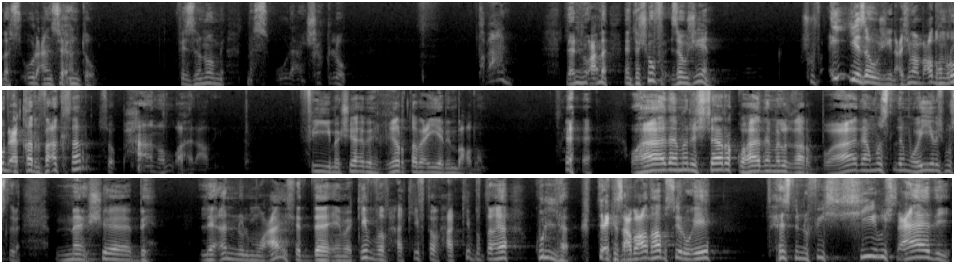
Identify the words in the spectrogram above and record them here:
مسؤول عن سحنته في الزنوم مسؤول عن شكله. طبعا. لأنه عم... أنت شوف زوجين. شوف أي زوجين عايشين مع بعضهم ربع قرن فأكثر. سبحان الله العظيم. في مشابه غير طبيعية بين بعضهم. وهذا من الشرق وهذا من الغرب وهذا مسلم وهي مش مسلمة. مشابه. لأنه المعايشة الدائمة كيف بضحك كيف تضحك كيف بتضحك كلها بتعكس على بعضها بصيروا إيه؟ تحس إنه في شيء مش عادي.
